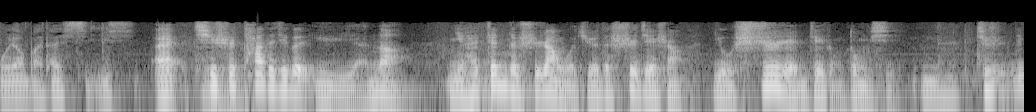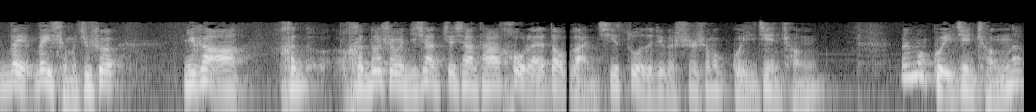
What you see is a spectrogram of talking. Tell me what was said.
我要把它洗一洗。哎，其实他的这个语言呢。你还真的是让我觉得世界上有诗人这种东西，嗯，就是为为什么？就说，你看啊，很很多时候，你像就像他后来到晚期做的这个诗，什么《鬼进城》，那么《鬼进城》呢？《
